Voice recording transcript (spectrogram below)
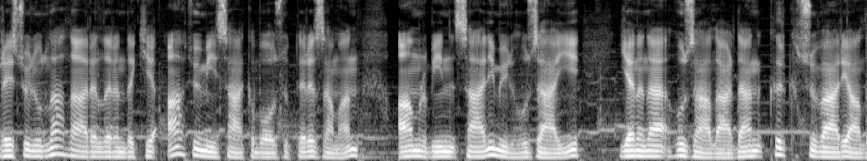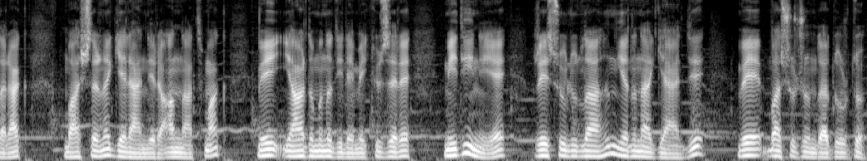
Resulullah'la aralarındaki ahdü misakı bozdukları zaman Amr bin Salimül Huzayi yanına Huzalardan 40 süvari alarak başlarına gelenleri anlatmak ve yardımını dilemek üzere Medine'ye Resulullah'ın yanına geldi ve başucunda durdu.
